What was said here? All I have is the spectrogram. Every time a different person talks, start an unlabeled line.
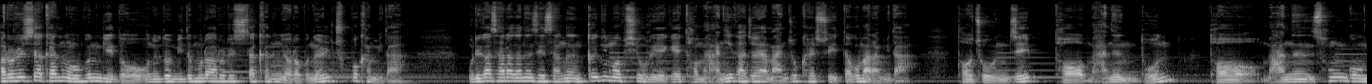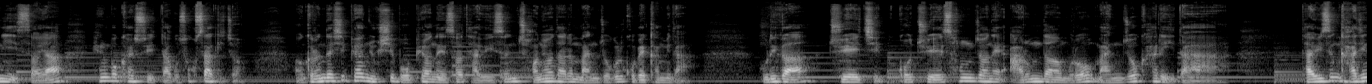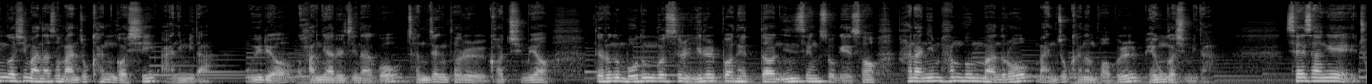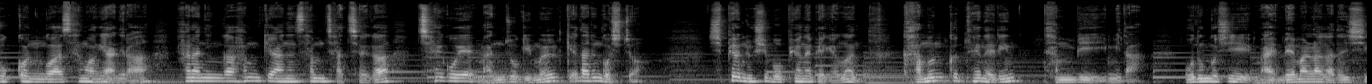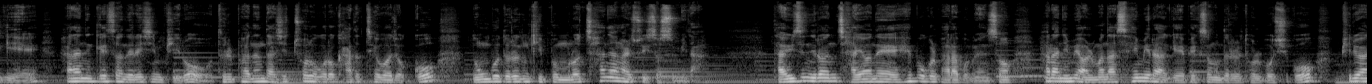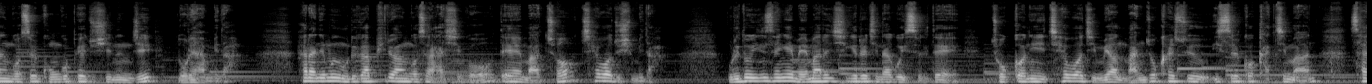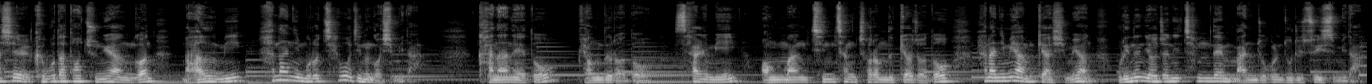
하루를 시작하는 5분 기도, 오늘도 믿음으로 하루를 시작하는 여러분을 축복합니다. 우리가 살아가는 세상은 끊임없이 우리에게 더 많이 가져야 만족할 수 있다고 말합니다. 더 좋은 집, 더 많은 돈, 더 많은 성공이 있어야 행복할 수 있다고 속삭이죠. 어, 그런데 시편 65편에서 다윗은 전혀 다른 만족을 고백합니다. 우리가 주의 집, 곧 주의 성전의 아름다움으로 만족하리이다. 다윗은 가진 것이 많아서 만족한 것이 아닙니다. 오히려 광야를 지나고 전쟁터를 거치며 때로는 모든 것을 잃을 뻔했던 인생 속에서 하나님 한 분만으로 만족하는 법을 배운 것입니다. 세상의 조건과 상황이 아니라 하나님과 함께하는 삶 자체가 최고의 만족임을 깨달은 것이죠. 시편 65편의 배경은 가문 끝에 내린 단비입니다. 모든 것이 메말라 가던 시기에 하나님께서 내리신 비로 들판은 다시 초록으로 가득 채워졌고 농부들은 기쁨으로 찬양할 수 있었습니다. 다윗은 이런 자연의 회복을 바라보면서 하나님이 얼마나 세밀하게 백성들을 돌보시고 필요한 것을 공급해 주시는지 노래합니다. 하나님은 우리가 필요한 것을 아시고 때에 맞춰 채워 주십니다. 우리도 인생의 메마른 시기를 지나고 있을 때 조건이 채워지면 만족할 수 있을 것 같지만 사실 그보다 더 중요한 건 마음이 하나님으로 채워지는 것입니다. 가난해도 병들어도 삶이 엉망진창처럼 느껴져도 하나님이 함께 하시면 우리는 여전히 참된 만족을 누릴 수 있습니다.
